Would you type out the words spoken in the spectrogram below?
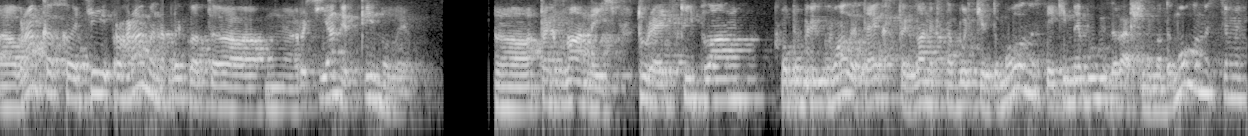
Е, В рамках цієї програми, наприклад, е, росіяни вкинули е, так званий турецький план. Опублікували текст так званих стамбульських домовленостей, які не були завершеними домовленостями.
